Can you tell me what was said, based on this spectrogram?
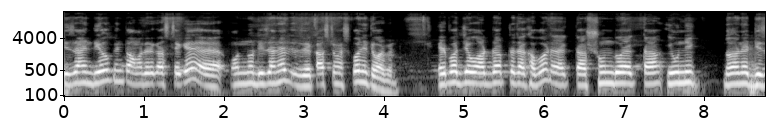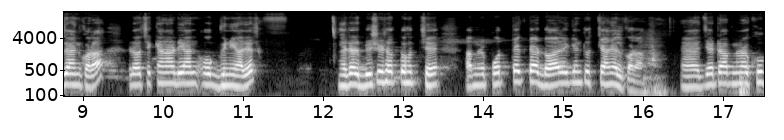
ডিজাইন দিয়েও কিন্তু আমাদের কাছ থেকে অন্য ডিজাইনের কাস্টমাইজ করে নিতে পারবেন। এরপর যে ওয়ার্ড্রপটা দেখাবো, এটা একটা সুন্দর একটা ইউনিক ধরনের ডিজাইন করা। এটা হচ্ছে ক্যানাডিয়ান ওক ভিনিয়ারের এটার বিশেষত্ব হচ্ছে, আপনার প্রত্যেকটা ডয়ারে কিন্তু চ্যানেল করা। যেটা আপনারা খুব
